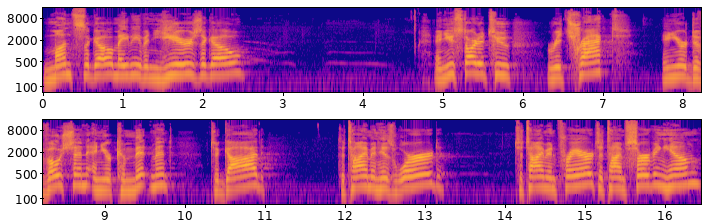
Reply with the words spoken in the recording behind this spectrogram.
months ago, maybe even years ago. And you started to retract in your devotion and your commitment to God, to time in His Word, to time in prayer, to time serving Him,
